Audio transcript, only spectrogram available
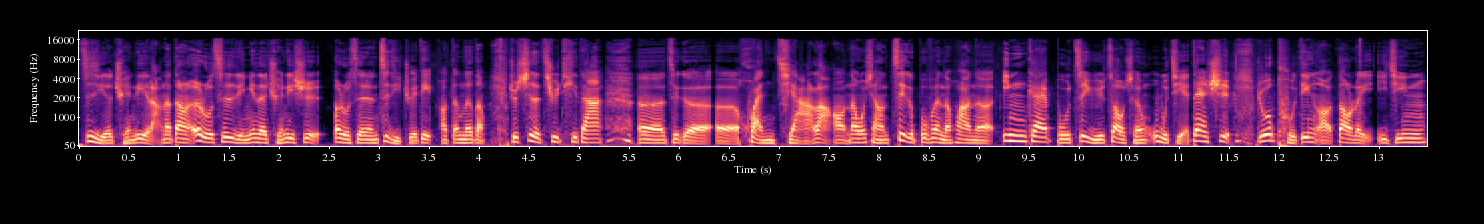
自己的权利啦。那当然，俄罗斯里面的权利是俄罗斯人自己决定啊，等等等，就试着去替他呃这个呃缓颊了啊。那我想这个部分的话呢，应该不至于造成误解。但是如果普丁啊到了已经。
